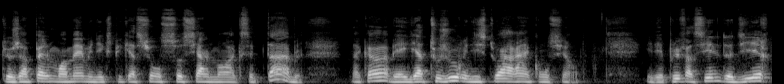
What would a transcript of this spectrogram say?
que j'appelle moi-même une explication socialement acceptable, d'accord, eh il y a toujours une histoire inconsciente. Il est plus facile de dire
